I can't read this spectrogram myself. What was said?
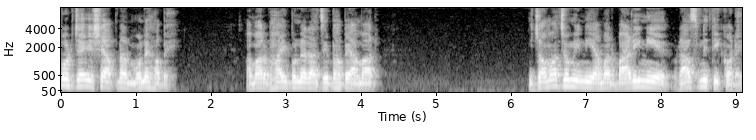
পর্যায়ে এসে আপনার মনে হবে, আমার ভাই বোনেরা যেভাবে আমার জমাজমি নিয়ে, আমার বাড়ি নিয়ে রাজনীতি করে,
